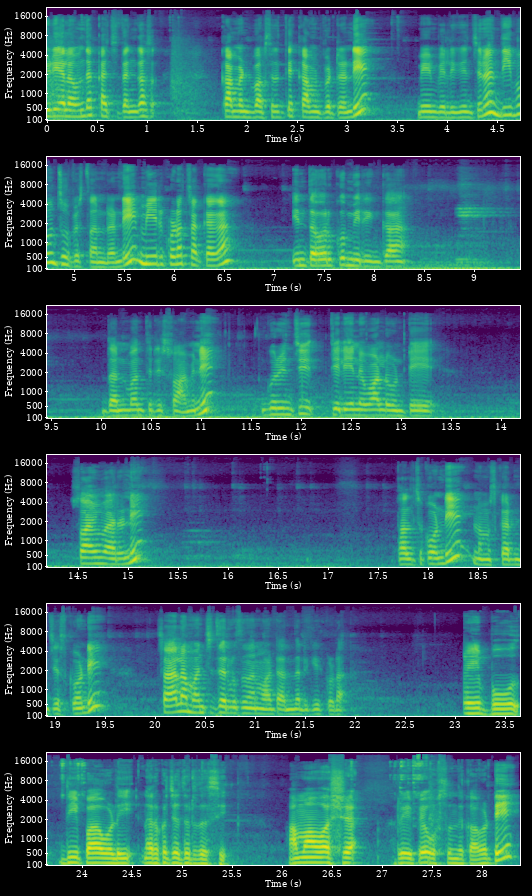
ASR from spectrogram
వీడియో ఎలా ఉందో ఖచ్చితంగా కామెంట్ బాక్స్లో అయితే కామెంట్ పెట్టండి. మేము వెలిగించిన దీపం చూపిస్తాను రండి. మీరు కూడా చక్కగా ఇంతవరకు మీరు ఇంకా ధన్వంతరి స్వామిని గురించి తెలియని వాళ్ళు ఉంటే స్వామివారిని తలుచుకోండి నమస్కారం చేసుకోండి. చాలా మంచి జరుగుతుందన్నమాట అందరికీ కూడా. రేపు దీపావళి నరక చతుర్దశి. అమావాస్య రేపే వస్తుంది కాబట్టి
